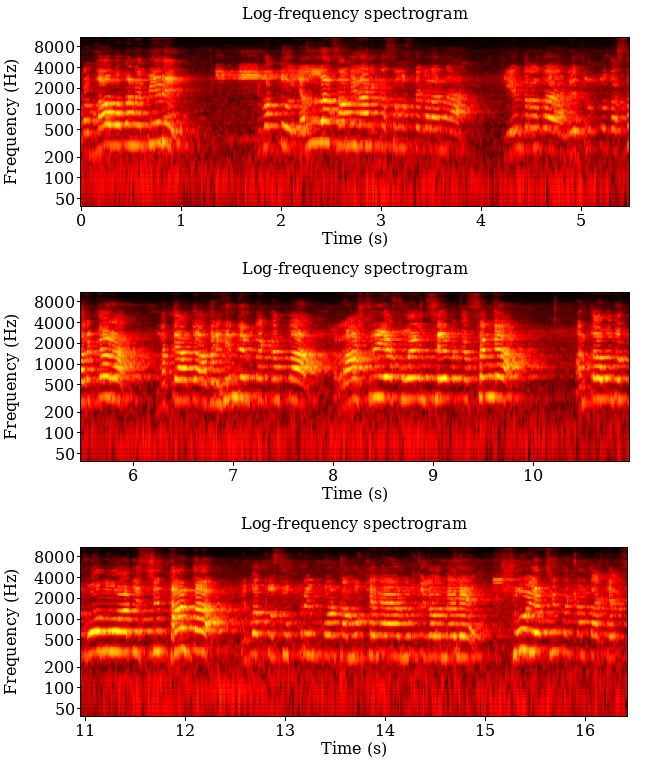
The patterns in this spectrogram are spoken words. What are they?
ಪ್ರಭಾವವನ್ನು ಬೀರಿ ಇವತ್ತು ಎಲ್ಲ ಸಾಂವಿಧಾನಿಕ ಸಂಸ್ಥೆಗಳನ್ನ ಕೇಂದ್ರದ ನೇತೃತ್ವದ ಸರ್ಕಾರ, ಮತ್ತೆ ಅದು ಅದರ ಹಿಂದಿರ್ತಕ್ಕಂಥ ರಾಷ್ಟ್ರೀಯ ಸ್ವಯಂ ಸೇವಕ ಸಂಘ, ಅಂತ ಒಂದು ಕೋಮುವಾದಿ ಸಿದ್ಧಾಂತ ಇವತ್ತು ಸುಪ್ರೀಂ ಕೋರ್ಟ್ನ ಮುಖ್ಯ ನ್ಯಾಯಮೂರ್ತಿಗಳ ಮೇಲೆ ಶೂ ಎಚ್ಚತಕ್ಕಂಥ ಕೆಲಸ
